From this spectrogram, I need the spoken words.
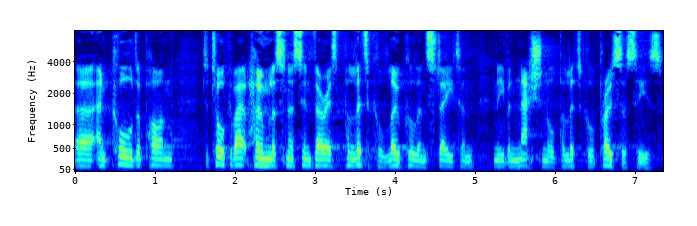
uh, and called upon to talk about homelessness in various political, local and state, and, and even national political processes.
